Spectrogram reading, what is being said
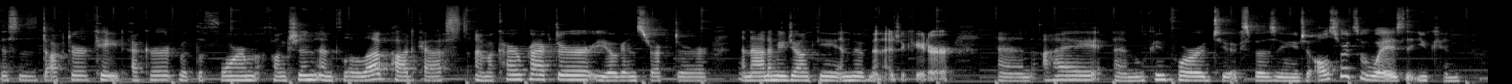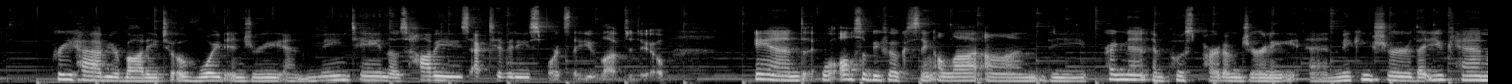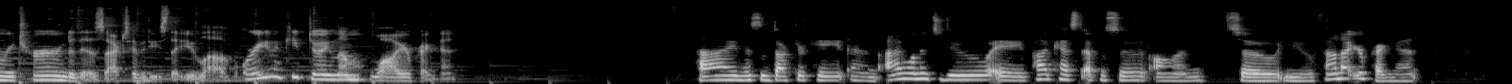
This is Dr. Kate Eckert with the Form, Function, and Flow Lab podcast. I'm a chiropractor, yoga instructor, anatomy junkie, and movement educator. And I am looking forward to exposing you to all sorts of ways that you can prehab your body to avoid injury and maintain those hobbies, activities, sports that you love to do. And we'll also be focusing a lot on the pregnant and postpartum journey and making sure that you can return to those activities that you love or even keep doing them while you're pregnant. Hi, this is Dr. Kate, and I wanted to do a podcast episode on so you found out you're pregnant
